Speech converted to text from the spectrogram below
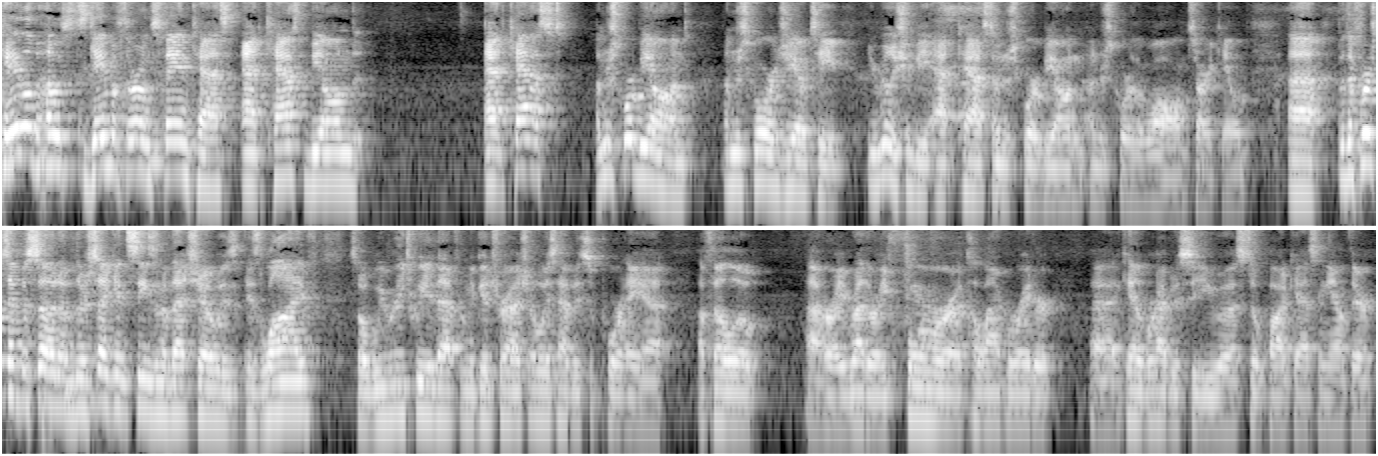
Caleb hosts Game of Thrones fan cast at Cast Beyond. At Cast underscore Beyond underscore GOT. You really should be at Cast underscore Beyond underscore the Wall. I'm sorry, Caleb. Uh, but the first episode of their second season of that show is is live, so we retweeted that from the Good Trash. Always happy to support a uh, a fellow, uh, or a rather a former uh, collaborator. Uh, Caleb, we're happy to see you uh, still podcasting out there.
